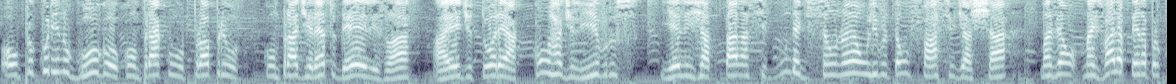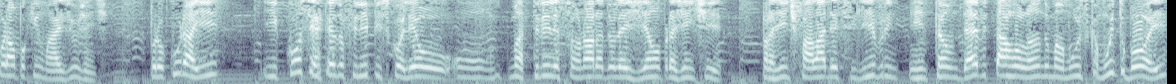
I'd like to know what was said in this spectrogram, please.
ou procure no Google comprar com o próprio comprar direto deles lá. A editora é a Conrad Livros e ele já está na segunda edição. Não é um livro tão fácil de achar, mas, é um, mas vale a pena procurar um pouquinho mais, viu, gente? Procura aí e com certeza o Felipe escolheu um, uma trilha sonora do Legião pra gente pra gente falar desse livro, então deve estar tá rolando uma música muito boa aí.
